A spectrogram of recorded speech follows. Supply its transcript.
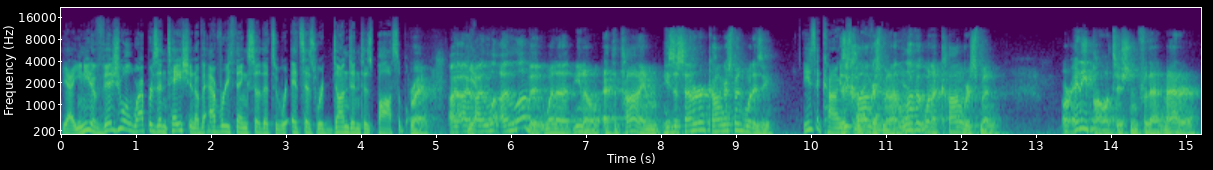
Yeah, you need a visual representation of everything so that it's as redundant as possible. Right. I, I. I, I love it when a you know at the time he's a senator, congressman. What is he? He's a congressman. He's a congressman. I, think. love it when a congressman, or any politician for that matter,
